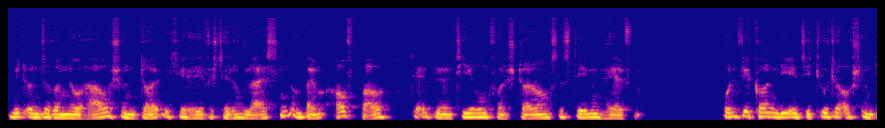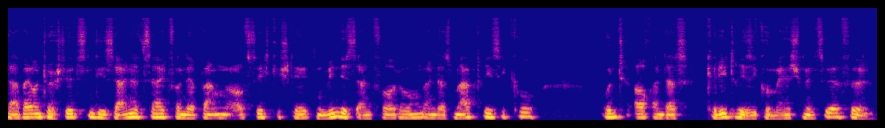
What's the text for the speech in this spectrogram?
mit unserem Know-how schon deutliche Hilfestellung leisten und beim Aufbau der Implementierung von Steuerungssystemen helfen. Und wir konnten die Institute auch schon dabei unterstützen, die seinerzeit von der Bankenaufsicht gestellten Mindestanforderungen an das Marktrisiko und auch an das Kreditrisikomanagement zu erfüllen.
